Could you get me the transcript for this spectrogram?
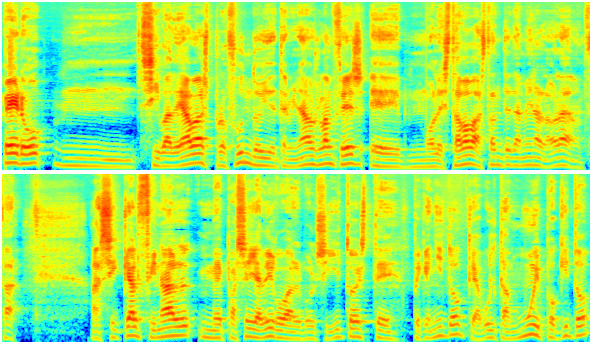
pero mmm, si vadeabas profundo y determinados lances eh, molestaba bastante también a la hora de avanzar. Así que al final me pasé, ya digo, al bolsillito este pequeñito que abulta muy poquito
